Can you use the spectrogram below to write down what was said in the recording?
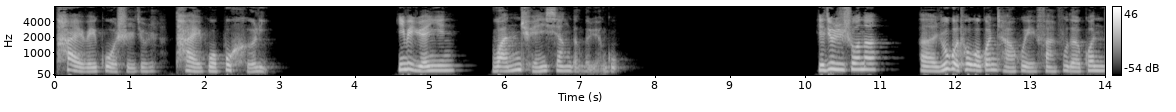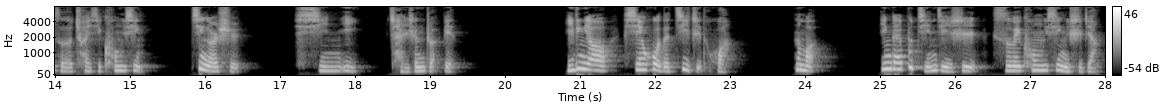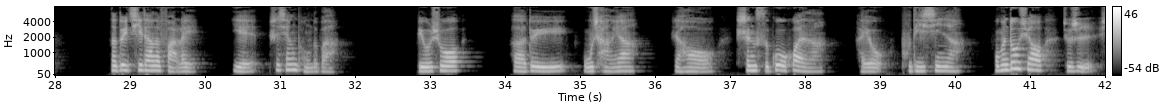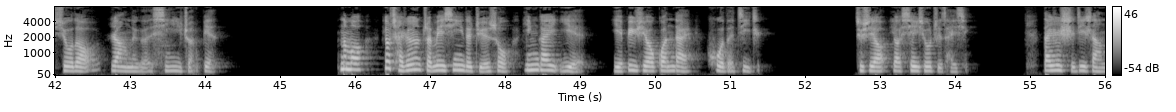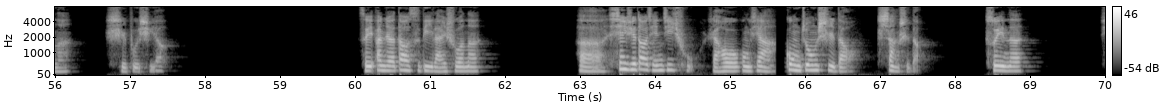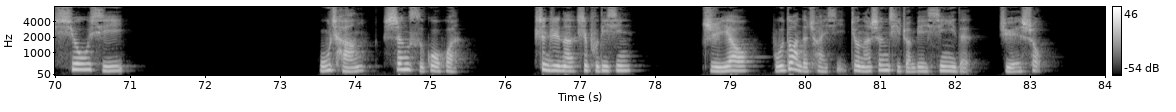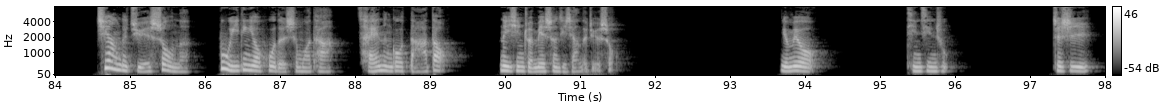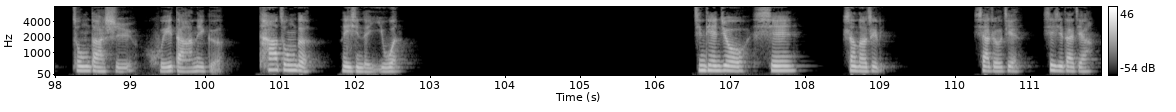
太为过失，就是太过不合理，因为原因完全相等的缘故。也就是说呢，呃，如果透过观察会反复的观则揣析空性，进而使心意产生转变，一定要先获得记止的话。那么，应该不仅仅是思维空性是这样，那对其他的法类也是相同的吧？比如说，呃，对于无常呀，然后生死过患啊，还有菩提心啊，我们都需要就是修到让那个心意转变。那么，要产生转变心意的觉受，应该也也必须要观待获得记止。就是要要先修止才行，但是实际上呢是不需要。所以按照道次第来说呢，呃，先学道前基础，然后共下共中士道、上士道。所以呢，修习无常、生死过患，甚至呢是菩提心，只要不断的串习，就能升起转变心意的。觉受，这样的觉受呢，不一定要获得什么他才能够达到内心转变升起这样的觉受，有没有听清楚？这是宗大师回答那个他宗的内心的疑问。今天就先上到这里，下周见，谢谢大家。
